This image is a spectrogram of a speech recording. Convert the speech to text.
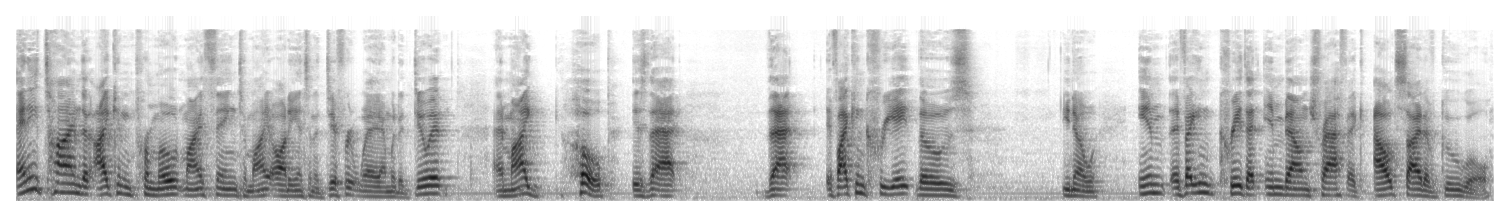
any time that I can promote my thing to my audience in a different way, I'm going to do it. And my hope is that that if I can create those, you know, in, if I can create that inbound traffic outside of Google,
